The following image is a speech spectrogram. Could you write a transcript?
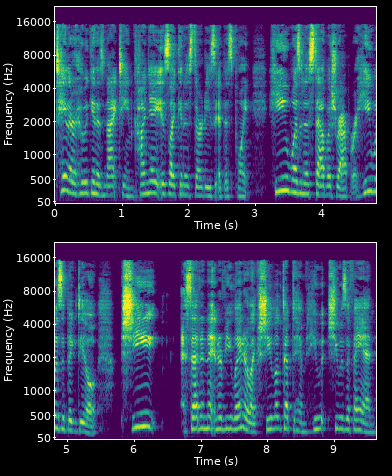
Taylor, who again is 19, Kanye is like in his 30s at this point. He was an established rapper. He was a big deal. She said in an interview later, like she looked up to him. He, she was a fan.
